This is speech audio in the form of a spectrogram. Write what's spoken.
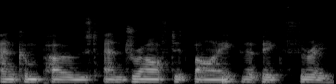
and composed and drafted by the big three.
